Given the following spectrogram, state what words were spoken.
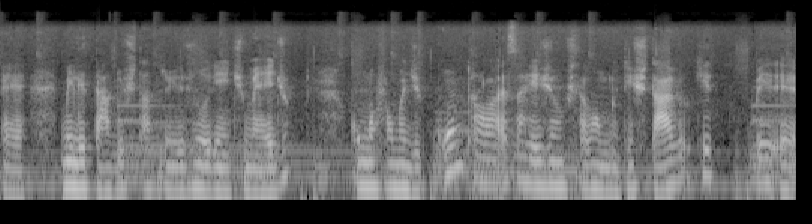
é, militar dos Estados Unidos no Oriente Médio, como uma forma de controlar essa região que estava muito instável, que, é,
